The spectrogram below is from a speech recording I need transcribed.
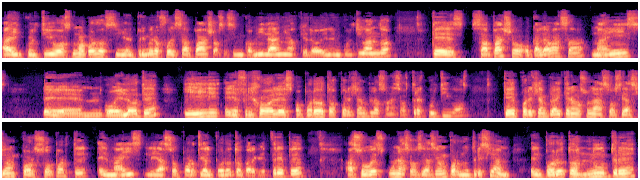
Hay cultivos, no me acuerdo si el primero fue el zapallo, hace 5.000 años que lo vienen cultivando, que es zapallo o calabaza, maíz eh, o elote, y eh, frijoles o porotos, por ejemplo, son esos tres cultivos que, por ejemplo, ahí tenemos una asociación por soporte, el maíz le da soporte al poroto para que trepe, a su vez una asociación por nutrición, el poroto nutre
